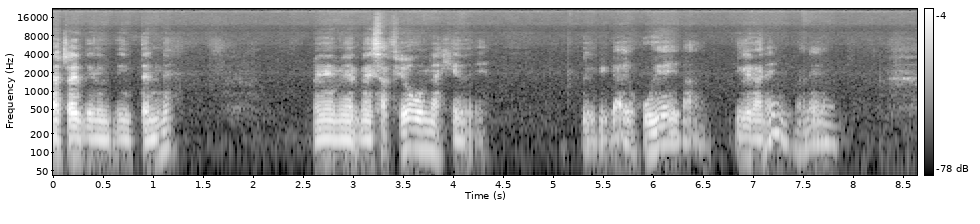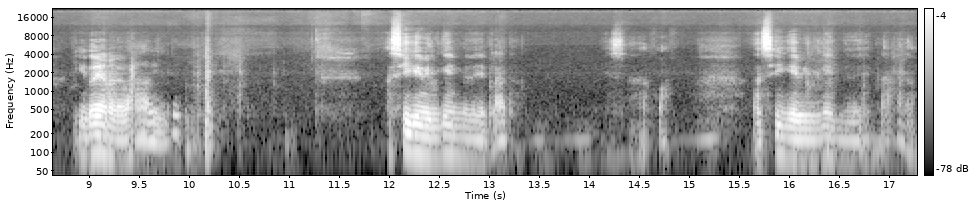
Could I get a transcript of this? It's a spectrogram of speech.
A través de, internet. Me, desafió un ajedrez. Y yo jugué y, le gané, gané. Y todavía no me va Bill Gates. Así que Bill Gates me dé plata. Así que Bill Gates me dé plata.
